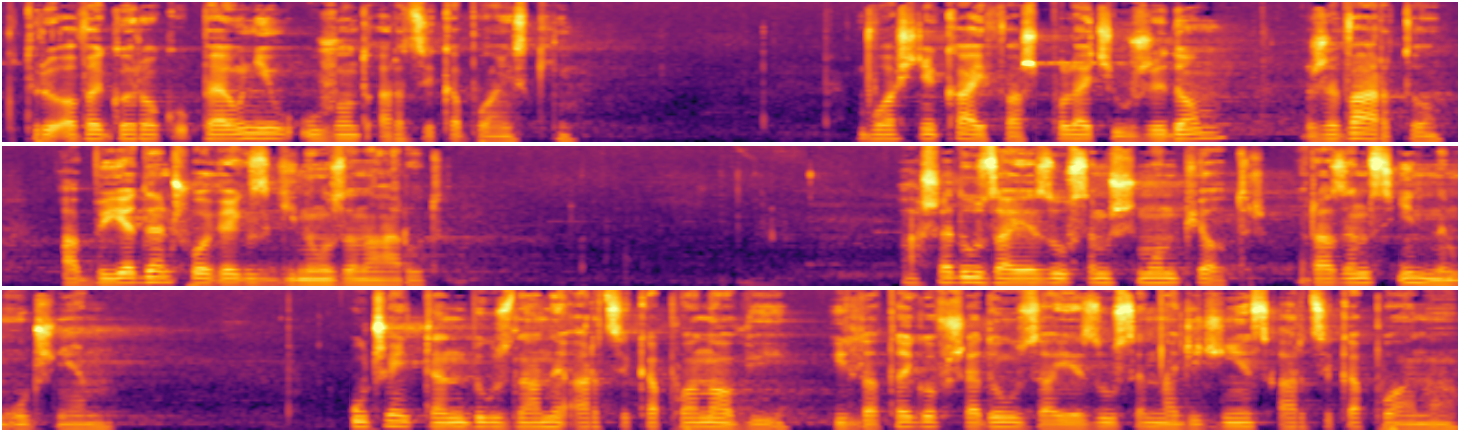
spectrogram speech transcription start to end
który owego roku pełnił urząd arcykapłański. Właśnie Kajfasz polecił Żydom, że warto, aby jeden człowiek zginął za naród. A szedł za Jezusem Szymon Piotr razem z innym uczniem. Uczeń ten był znany arcykapłanowi i dlatego wszedł za Jezusem na dziedziniec arcykapłana,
